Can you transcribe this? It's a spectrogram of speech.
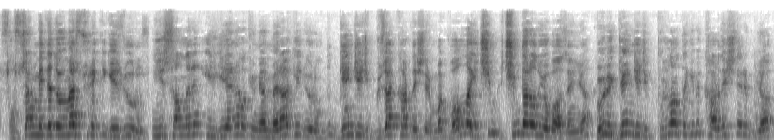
Sosyal medyada Ömer sürekli geziyoruz. İnsanların ilgilerine bakıyorum. Yani merak ediyorum. Bu gencecik güzel kardeşlerim. Bak vallahi içim içim daralıyor bazen ya. Böyle gencecik pırlanta gibi kardeşlerim ya.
